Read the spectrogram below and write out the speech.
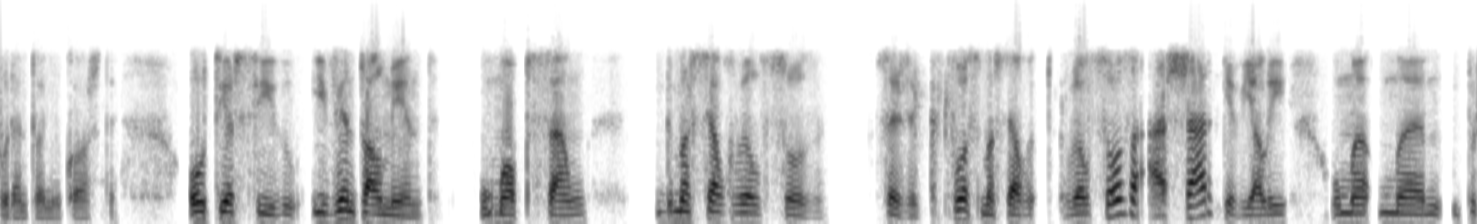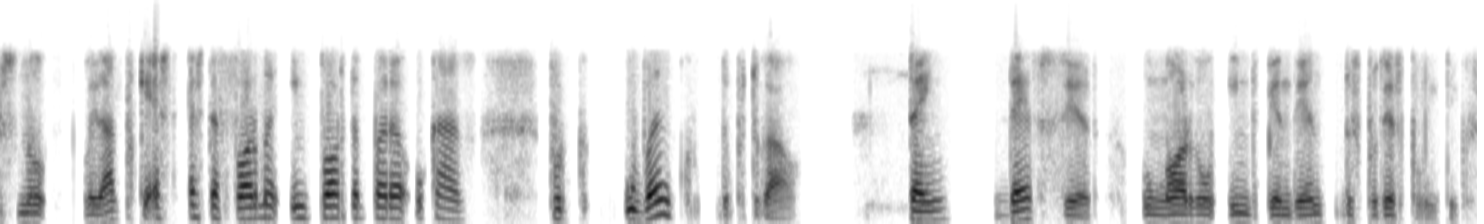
por António Costa, ou ter sido, eventualmente, uma opção de Marcelo Rebelo de Sousa. Ou seja, que fosse Marcelo Rebelo de Sousa a achar que havia ali uma, uma personalidade, porque esta, esta forma importa para o caso. Porque o Banco de Portugal tem, deve ser, um órgão independente dos poderes políticos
